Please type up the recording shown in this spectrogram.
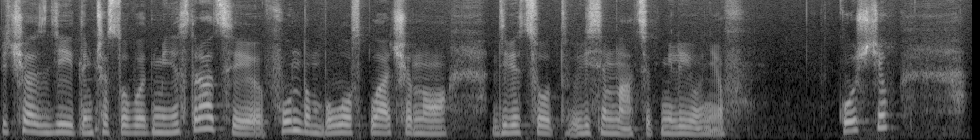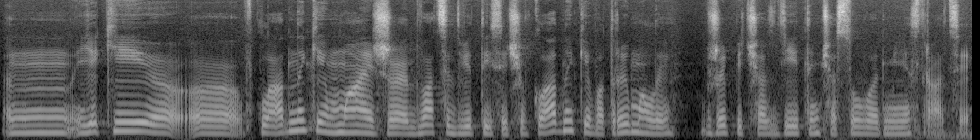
Під час дії тимчасової адміністрації фондом було сплачено 918 мільйонів коштів, які е, вкладники, майже 22 тисячі вкладників отримали вже під час дії тимчасової адміністрації.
